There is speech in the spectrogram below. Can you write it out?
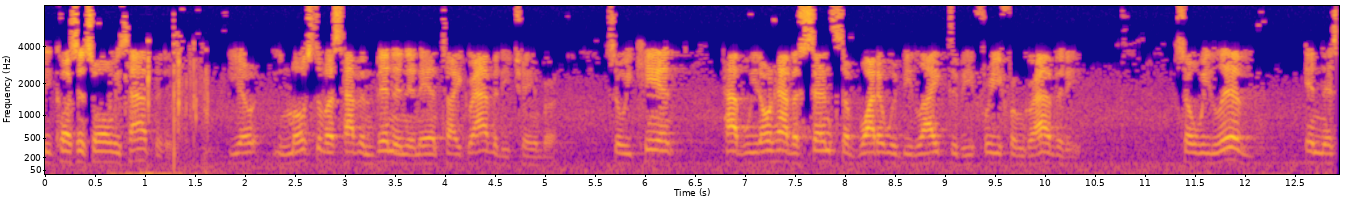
because it's always happening. You know, most of us haven't been in an anti-gravity chamber, so we can't have we don't have a sense of what it would be like to be free from gravity. So we live in this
